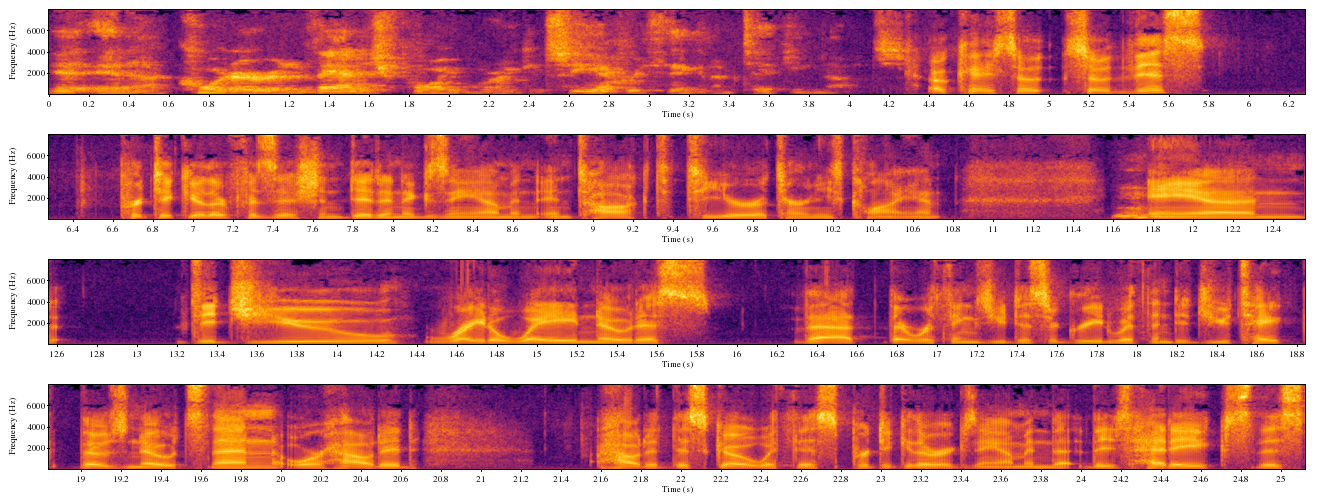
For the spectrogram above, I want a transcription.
in a corner at a vantage point where I can see everything and I'm taking notes. Okay, so so this particular physician did an exam and, and talked to your attorney's client. Mm-hmm. And did you right away notice that there were things you disagreed with and did you take those notes then? Or how did how did this go with this particular exam and the, these headaches this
